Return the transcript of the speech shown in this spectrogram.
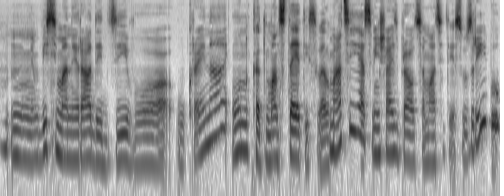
Mm, visi mani radi dzīvo Ukrainā, un kad mans tētis vēl mācījās, viņš aizbrauca mācīties uz Rīgu,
